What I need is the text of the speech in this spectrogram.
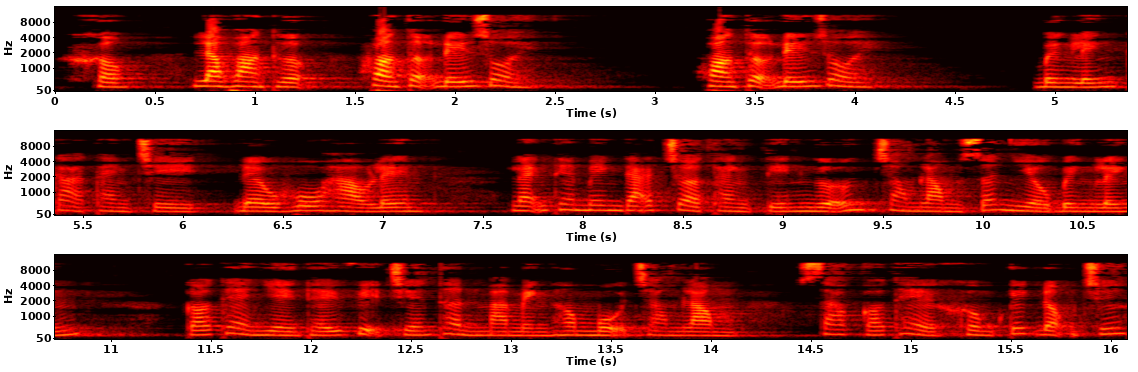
Không, là hoàng thượng, hoàng thượng đến rồi. Hoàng thượng đến rồi. Binh lính cả thành trì đều hô hào lên. Lãnh Thiên Minh đã trở thành tín ngưỡng trong lòng rất nhiều binh lính. Có thể nhìn thấy vị chiến thần mà mình hâm mộ trong lòng, sao có thể không kích động chứ?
